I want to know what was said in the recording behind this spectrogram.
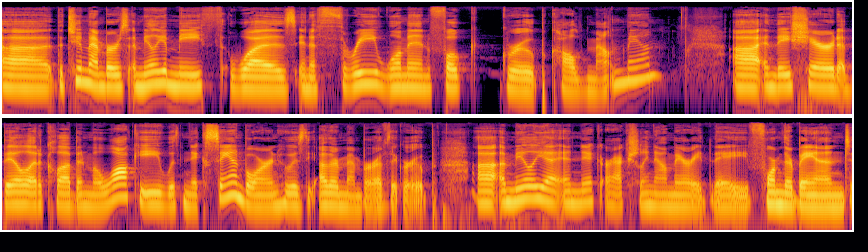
uh, the two members. Amelia Meath was in a three woman folk group called Mountain Man. Uh, and they shared a bill at a club in Milwaukee with Nick Sanborn, who is the other member of the group. Uh, Amelia and Nick are actually now married. They formed their band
